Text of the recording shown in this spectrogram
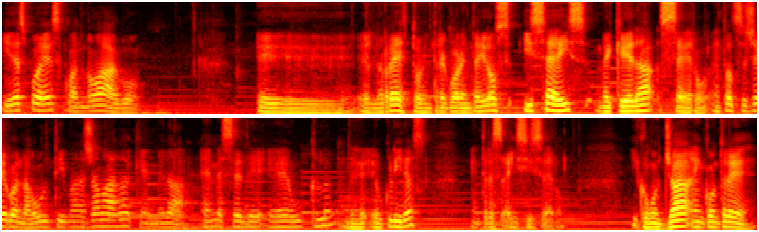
Y después cuando hago eh, el resto entre 42 y 6 me queda 0. Entonces llego en la última llamada que me da MCD de Euclides entre 6 y 0. Y como ya encontré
